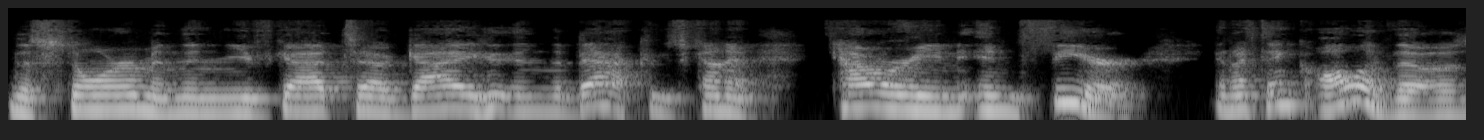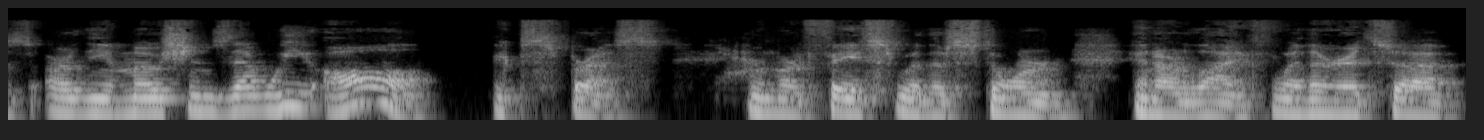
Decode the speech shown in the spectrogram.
the storm, and then you've got a guy in the back who's kind of cowering in fear. And I think all of those are the emotions that we all express when we're faced with a storm in our life, whether it's a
